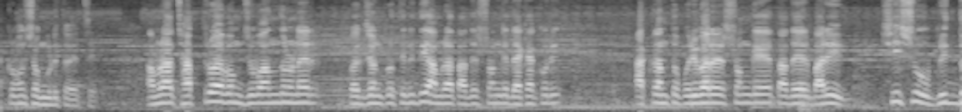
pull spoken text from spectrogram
আক্রমণ সংগঠিত হয়েছে। আমরা ছাত্র এবং যুব আন্দোলনের কয়েকজন প্রতিনিধি আমরা তাদের সঙ্গে দেখা করি। আক্রান্ত পরিবারের সঙ্গে তাদের বাড়ির শিশু, বৃদ্ধ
